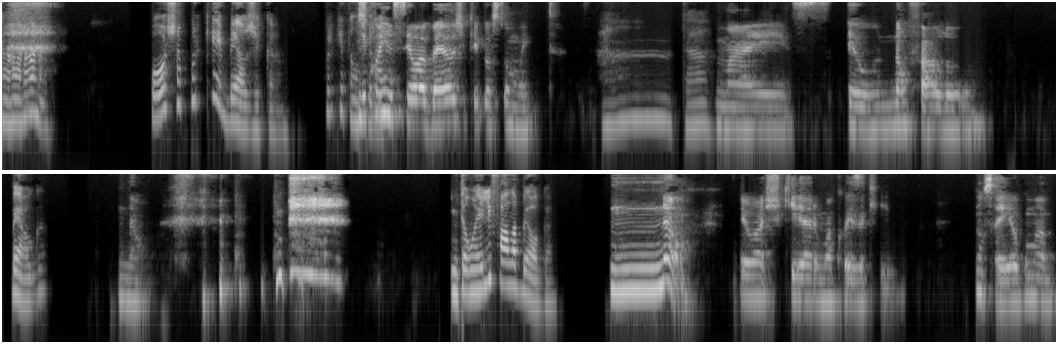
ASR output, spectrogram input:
Ah, poxa, por que Bélgica? Por que tão Ele conheceu a Bélgica e gostou muito. Ah, tá. Mas eu não falo. Belga? Não. então ele fala belga? Não. Eu acho que era uma coisa que. Não sei, alguma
